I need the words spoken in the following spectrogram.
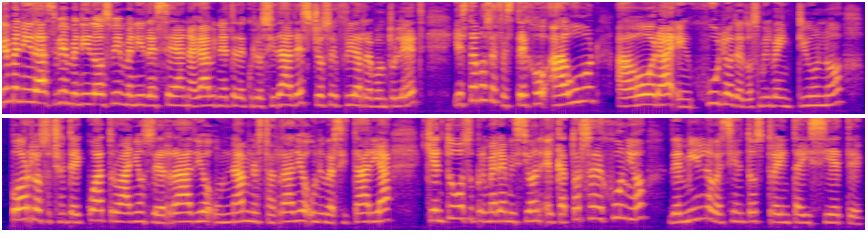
Bienvenidas, bienvenidos, bienvenidas sean a Gabinete de Curiosidades. Yo soy Frida Rebontulet y estamos de festejo aún ahora en julio de 2021 por los 84 años de Radio UNAM, nuestra radio universitaria, quien tuvo su primera emisión el 14 de junio de 1937.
